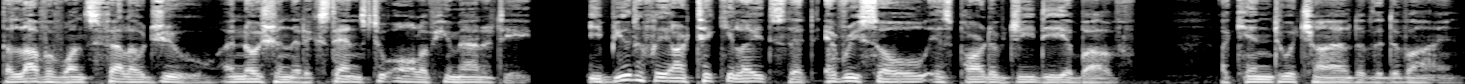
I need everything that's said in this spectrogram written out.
the love of one's fellow Jew, a notion that extends to all of humanity. He beautifully articulates that every soul is part of GD above, akin to a child of the divine.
